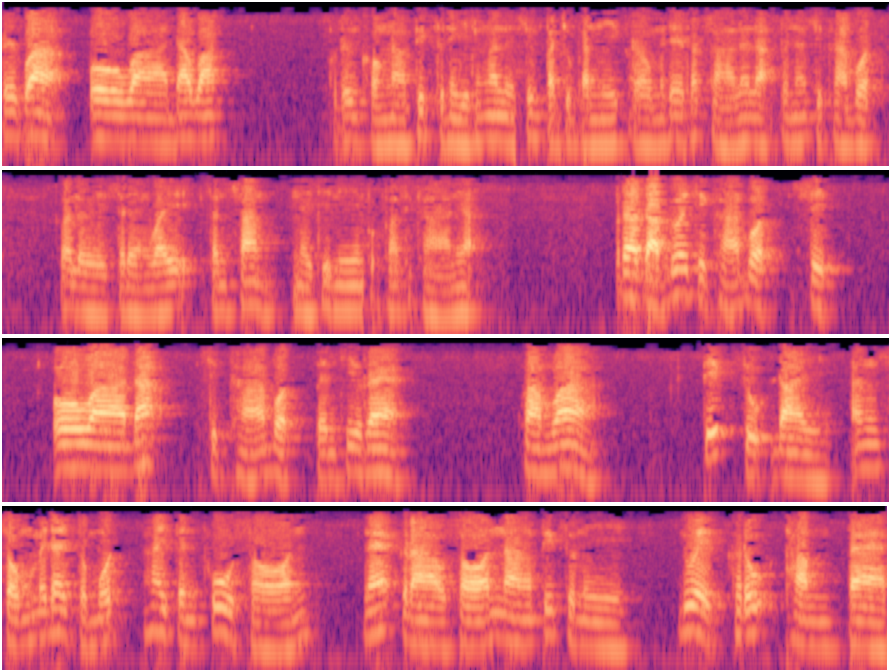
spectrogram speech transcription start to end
เรียกว่า โอวาดาวัค เรื่องของนามพิกษุณีทั้งนั้นเลยซึ่งปัจจุบันนี้เราไม่ได้รักษาแล้วละเพราะนั้นสิกขาบทก็เลยแสดงไว้สั้นๆ ในที่นี้ปุพพสิกขาเนี่ย ประดับด้วยสิกขาบทสิบโอวาดะสิกขาบทเป็นที่แรก ความว่าภิกษุใดอันสงไม่ได้สมมติให้เป็นผู้สอน และกล่าวสอนนางภิกษุณีด้วยครุธรรมแปด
